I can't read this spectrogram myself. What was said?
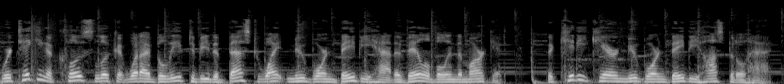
we're taking a close look at what I believe to be the best white newborn baby hat available in the market, the KiddyCare Newborn Baby Hospital Hat.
